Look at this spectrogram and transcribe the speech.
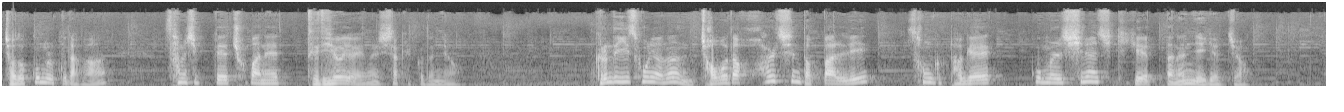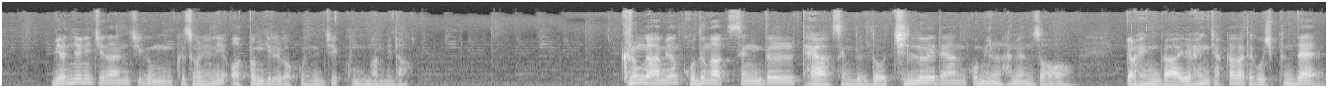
저도 꿈을 꾸다가 30대 초반에 드디어 여행을 시작했거든요. 그런데 이 소년은 저보다 훨씬 더 빨리 성급하게 꿈을 실현시키겠다는 얘기였죠. 몇 년이 지난 지금 그 소년이 어떤 길을 걷고 있는지 궁금합니다. 그런가 하면 고등학생들, 대학생들도 진로에 대한 고민을 하면서 여행가, 여행 작가가 되고 싶은데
